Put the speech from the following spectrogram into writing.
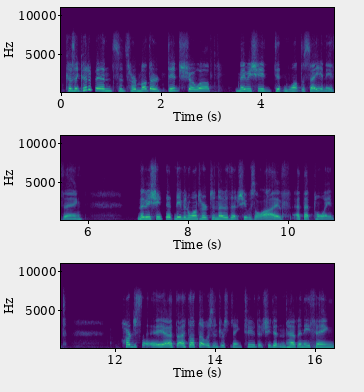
Because it could have been since her mother did show up, maybe she didn't want to say anything. Maybe she didn't even want her to know that she was alive at that point. Hard to say. I, th- I thought that was interesting too that she didn't have anything,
